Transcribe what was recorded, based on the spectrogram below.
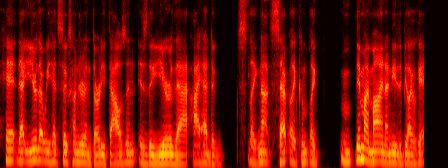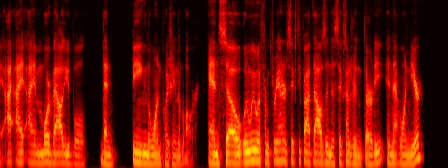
hit that year that we hit 630,000 is the year that I had to like not set like com- like in my mind I needed to be like okay I, I I am more valuable than being the one pushing the mower. And so when we went from 365,000 to 630 in that one year,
